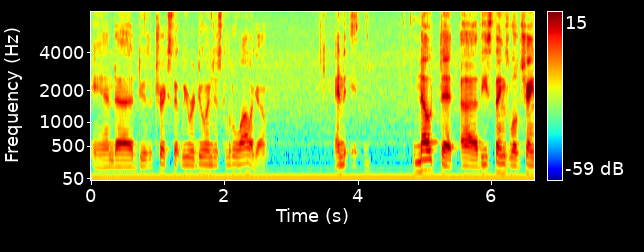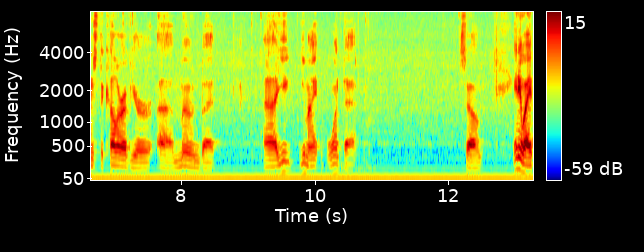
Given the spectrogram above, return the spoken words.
and uh, do the tricks that we were doing just a little while ago and it, note that uh, these things will change the color of your uh, moon but uh, you you might want that so anyway,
